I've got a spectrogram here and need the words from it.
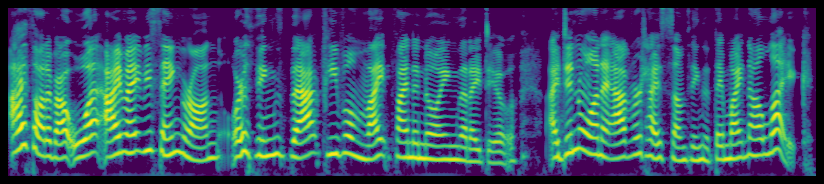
I thought about what I might be saying wrong or things that people might find annoying that I do. I didn't want to advertise something that they might not like.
